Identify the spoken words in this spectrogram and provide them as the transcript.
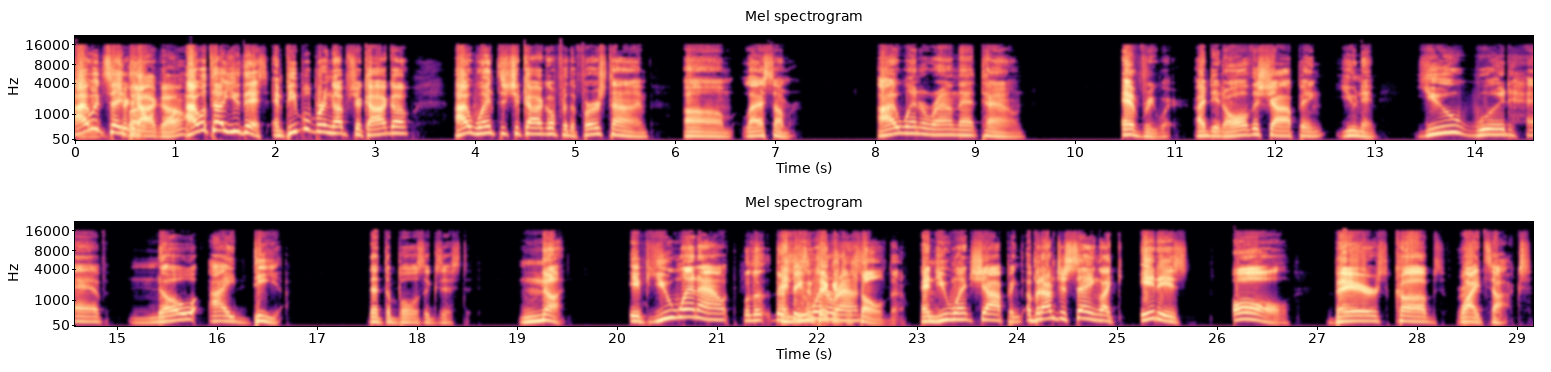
I would say this. Chicago. I will tell you this, and people bring up Chicago. I went to Chicago for the first time um, last summer. I went around that town everywhere. I did all the shopping, you name it. You would have no idea that the Bulls existed. None. If you went out Well, the, their And you went around- sold though. and you went shopping, but I'm just saying, like, it is all Bears, Cubs, White Sox.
